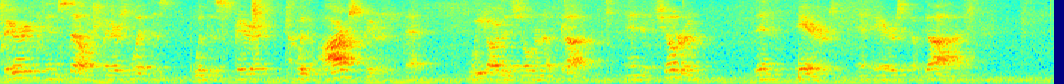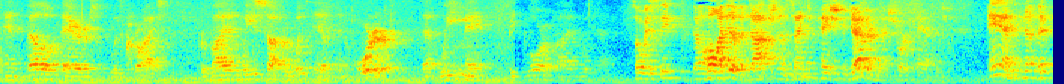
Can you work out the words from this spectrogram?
Spirit himself bears witness with the spirit, with our spirit, that we are the children of God. And if children, then heirs, and heirs of God, and fellow heirs with Christ, provided we suffer with him in order that we may be glorified with him. So we see the whole idea of adoption and sanctification together in that short passage. And you know, the,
